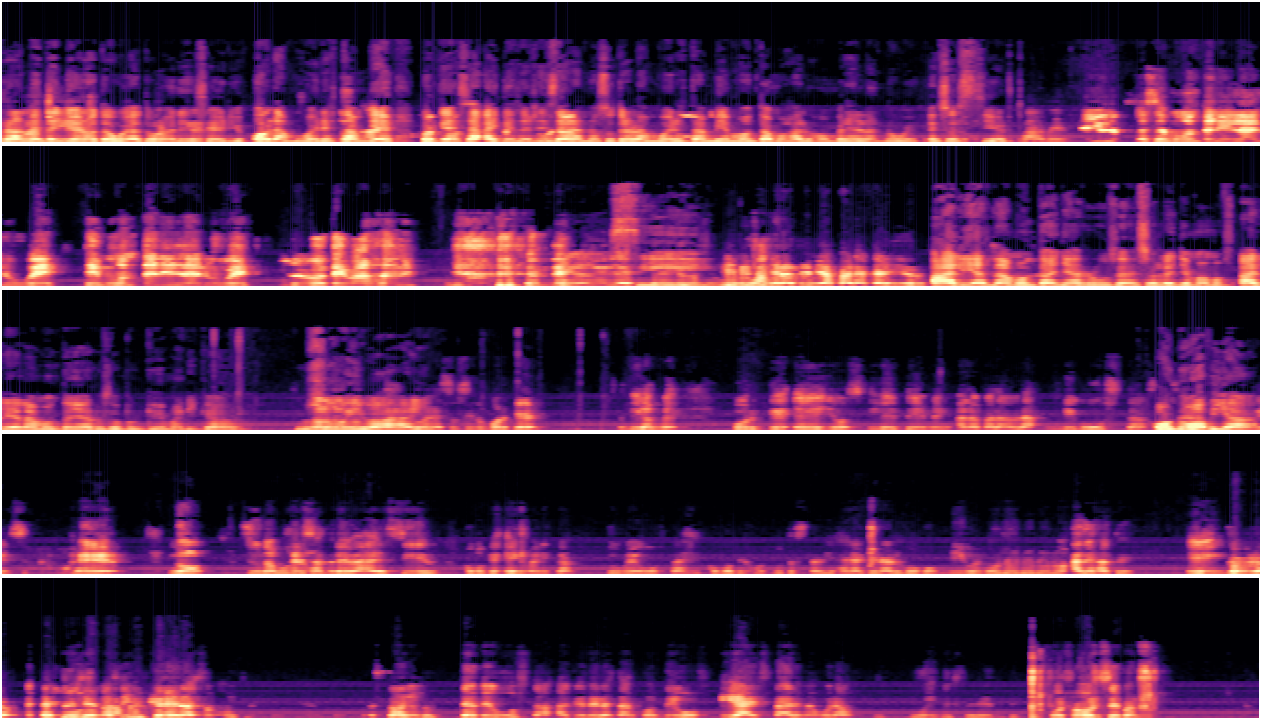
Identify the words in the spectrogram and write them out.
realmente yo no te voy a tomar en serio. O las mujeres también, porque o sea, hay que ser sinceras, nosotras las mujeres también montamos a los hombres en las nubes, eso es cierto. Hay unos que se montan en la nube, te montan en la nube y luego te bajan Sí. Y ni siquiera tenía paracaídas. Alias la montaña rusa, eso le llamamos alias la montaña rusa porque, marica, un No, no, no, y no baja tanto ahí. eso, sino porque, díganme, por qué ellos le temen a la palabra me gustas. O sea, novia. si una mujer, no, si una mujer se atreve a decir, como que, hey, marica, tú me gustas, es como que, "Jue puta, esta vieja ya quiere algo conmigo. No, no, no, no, no, aléjate. Ey, Pero estoy siendo sincera, querer- son. Exacto. Mm, de me gusta a querer estar contigo y a estar enamorado es muy diferente. Por favor, sépanlo.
